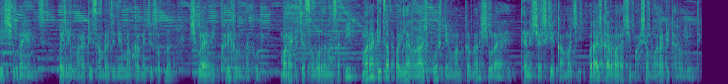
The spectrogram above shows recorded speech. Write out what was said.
ते शिवरायांनीच. पहिले मराठी साम्राज्य निर्माण करण्याचे स्वप्न शिवरायांनी खरे करून दाखवले. मराठीच्या संवर्धनासाठी मराठीचा पहिला राजकोष निर्माण करणारे शिवराय आहेत. त्यांनी शासकीय कामाची व राजकारभाराची भाषा मराठी ठरवली होती.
